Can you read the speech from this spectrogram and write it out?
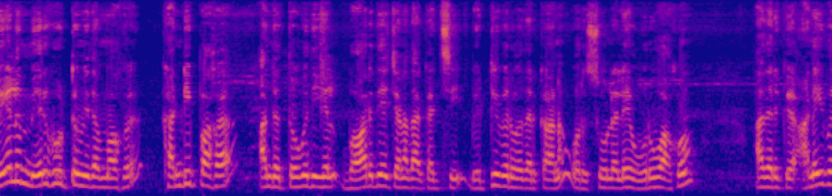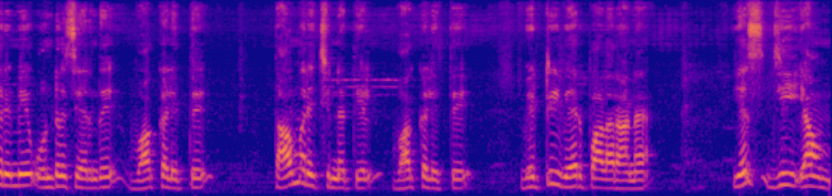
மேலும் மெருகூட்டும் விதமாக கண்டிப்பாக அந்த தொகுதியில் பாரதிய ஜனதா கட்சி வெற்றி பெறுவதற்கான ஒரு சூழலே உருவாகும். அதற்கு அனைவருமே ஒன்று சேர்ந்து வாக்களித்து தாமரை சின்னத்தில் வாக்களித்து வெற்றி வேட்பாளரான எஸ்ஜிஎம்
